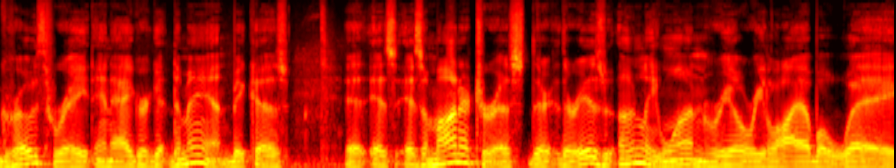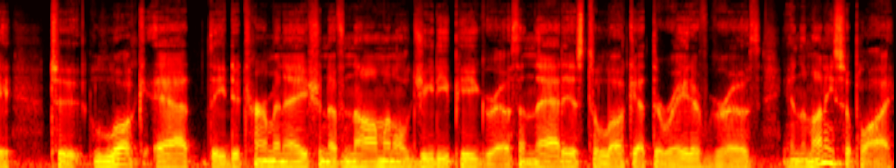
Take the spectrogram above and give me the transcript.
growth rate in aggregate demand because as, as a monetarist, there, there is only one real reliable way to look at the determination of nominal GDP growth, and that is to look at the rate of growth in the money supply,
